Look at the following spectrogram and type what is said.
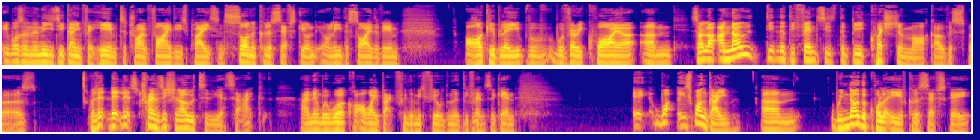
it wasn't an easy game for him to try and find his place. And Son and Kulusevski on on either side of him, arguably, were, were very quiet. Um, so, like, I know the, the defense is the big question mark over Spurs, but let, let, us transition over to the attack, and then we'll work our way back through the midfield and the mm-hmm. defense mm-hmm. again. It, what it's one game. Um, we know the quality of Kulusevski,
